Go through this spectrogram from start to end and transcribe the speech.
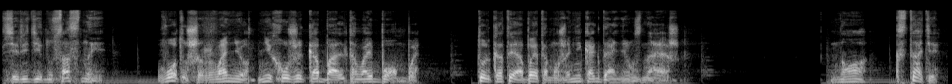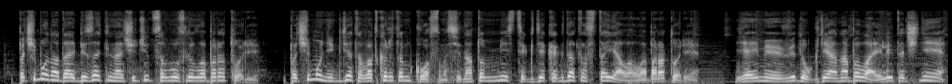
в середину сосны. Вот уж рванет, не хуже кабальтовой бомбы. Только ты об этом уже никогда не узнаешь. Но, кстати, почему надо обязательно очутиться возле лаборатории? Почему не где-то в открытом космосе, на том месте, где когда-то стояла лаборатория? Я имею в виду, где она была, или точнее...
